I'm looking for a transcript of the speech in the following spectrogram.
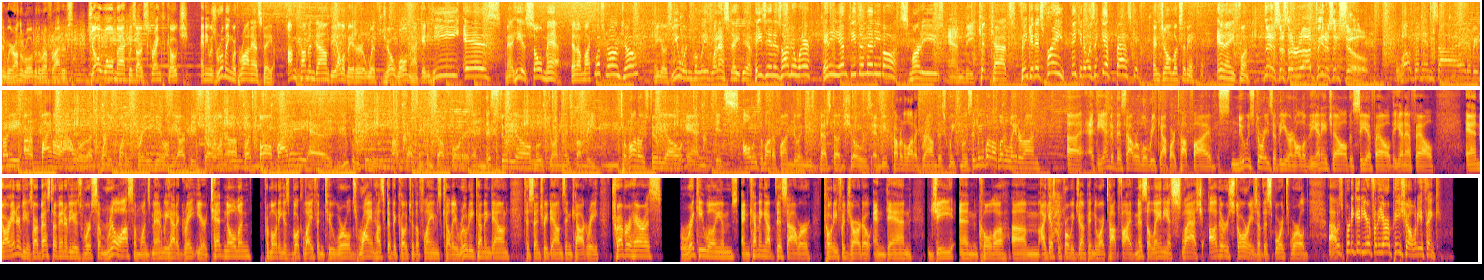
And we were on the road with the Rough Riders. Joe Womack was our strength coach, and he was rooming with Ron Este. I'm coming down the elevator with Joe Womack, and he is man, he is so mad. And I'm like, "What's wrong, Joe?" And he goes, "You wouldn't believe what Este did. He's in his underwear, and he emptied the mini bar, Smarties, and the Kit Kats, thinking it's free, thinking it was a gift basket." And Joe looks at me, "It ain't funny." This is the Rod Pedersen Show. Welcome inside, everybody. Our final hour of 2023 here on the RP Show on a Football Friday. As you can see, broadcasting from South Florida in this studio. Moose joining us from the Toronto studio. And it's always a lot of fun doing these best of shows. And we've covered a lot of ground this week, Moose. And we will a little later on. Uh, at the end of this hour, we'll recap our top five news stories of the year in all of the NHL, the CFL, the NFL, and our interviews. Our best of interviews were some real awesome ones, man. We had a great year. Ted Nolan promoting his book, Life in Two Worlds. Ryan Huska, the coach of the Flames. Kelly Rudy coming down to Century Downs in Calgary. Trevor Harris, Ricky Williams, and coming up this hour, Cody Fajardo and Dan G and Cola. Um, I guess before we jump into our top five miscellaneous slash other stories of the sports world, uh, it was a pretty good year for the RP show. What do you think?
